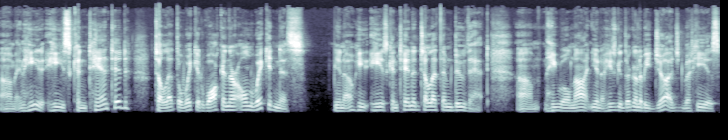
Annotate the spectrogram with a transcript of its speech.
Um, and he he's contented to let the wicked walk in their own wickedness. You know, he, he is contented to let them do that. Um, he will not, you know, he's they're going to be judged, but he is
